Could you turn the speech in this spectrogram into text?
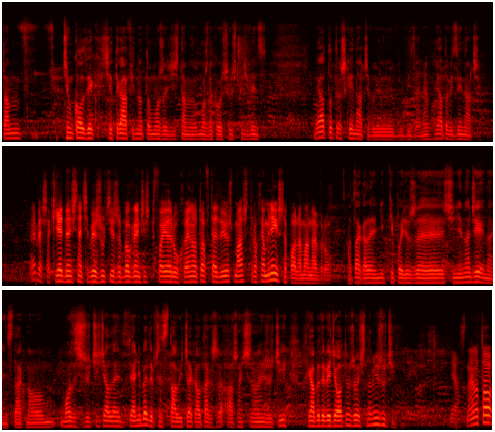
Tam w- czymkolwiek się trafi, no to może gdzieś tam można kogoś uśpić, więc ja to troszkę inaczej widzę, nie? Ja to widzę inaczej. Ale wiesz, jak jeden się na ciebie rzuci, żeby ograniczyć twoje ruchy, no to wtedy już masz trochę mniejsze pole manewru. A tak, ale nikt nie powiedział, że się nie nadzieje na nic, tak? No, może się rzucić, ale ja nie będę przez i czekał tak, że aż on się na mnie rzuci, tylko ja będę wiedział o tym, że on się na mnie rzuci. Jasne, no to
